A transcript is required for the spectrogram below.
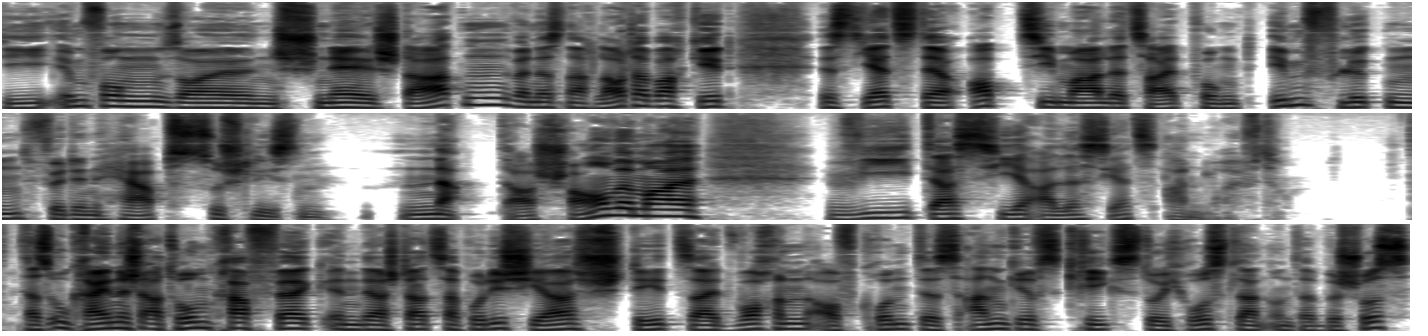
Die Impfungen sollen schnell starten. Wenn es nach Lauterbach geht, ist jetzt der optimale Zeitpunkt, Impflücken für den Herbst zu schließen. Na, da schauen wir mal, wie das hier alles jetzt anläuft. Das ukrainische Atomkraftwerk in der Stadt Saporischia steht seit Wochen aufgrund des Angriffskriegs durch Russland unter Beschuss.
